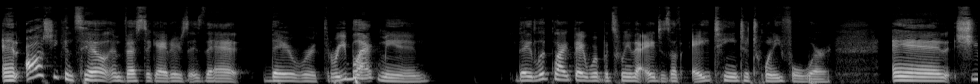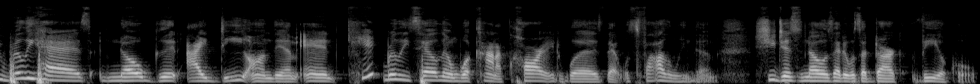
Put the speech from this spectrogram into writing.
And all she can tell investigators is that there were three black men. They looked like they were between the ages of 18 to 24. And she really has no good ID on them and can't really tell them what kind of car it was that was following them. She just knows that it was a dark vehicle.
